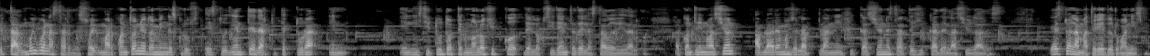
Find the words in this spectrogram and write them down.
¿Qué tal? Muy buenas tardes. Soy Marco Antonio Domínguez Cruz, estudiante de arquitectura en el Instituto Tecnológico del Occidente del Estado de Hidalgo. A continuación hablaremos de la planificación estratégica de las ciudades. Esto en la materia de urbanismo.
